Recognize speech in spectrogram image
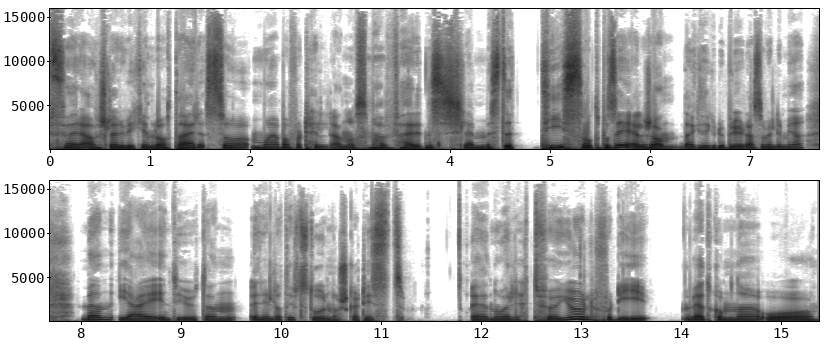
før jeg avslører hvilken låt det er, så må jeg bare fortelle deg noe som er verdens slemmeste tis, holdt jeg på å si. Eller sånn, det er ikke sikkert du bryr deg så veldig mye. Men jeg intervjuet en relativt stor norsk artist eh, nå rett før jul, fordi vedkommende og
